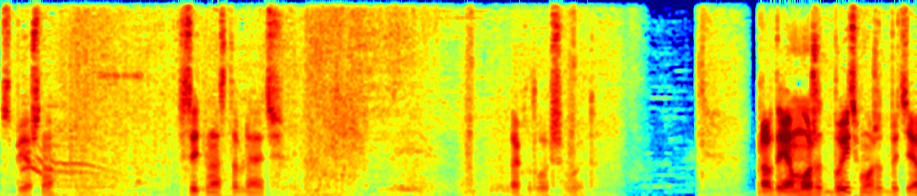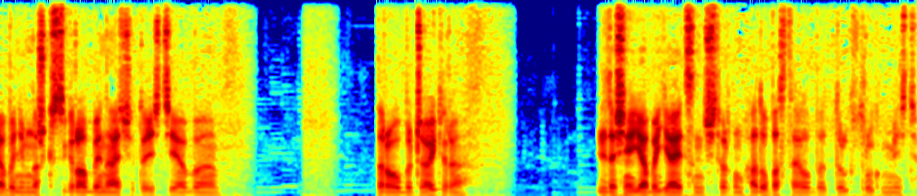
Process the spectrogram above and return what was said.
успешно. Действительно оставлять. Так вот лучше будет. Правда, я, может быть, может быть, я бы немножко сыграл бы иначе. То есть я бы второго бы Джаггера. Или точнее, я бы яйца на четвертом ходу поставил бы друг с другом вместе.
